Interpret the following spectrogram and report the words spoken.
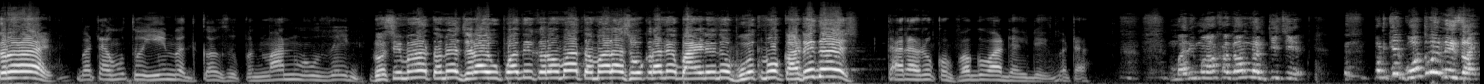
કરાય. બટા હું તો એમ જ કહું છું પણ માનવું જોઈએ ને. ડોશીમાં તમે જરાય ઉપાધિ કરો માં તમારા છોકરાને બાયડીનું ભૂત મું કાઢી દઈશ. તારા રોકો ભગવા દઈ દે બટા. મારી માં આખા ગામના કીચે પણ કે ગોતવા નહીં જાય.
